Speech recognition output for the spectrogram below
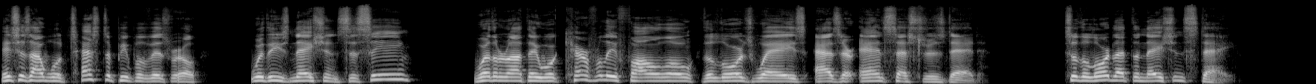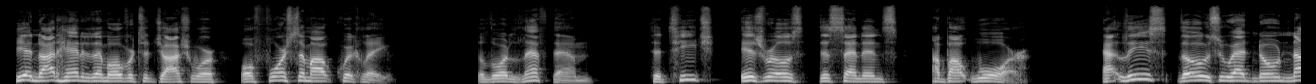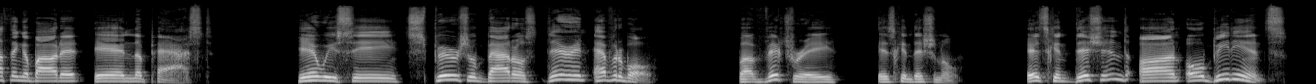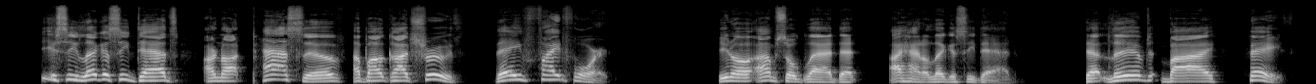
He says, I will test the people of Israel with these nations to see whether or not they will carefully follow the Lord's ways as their ancestors did. So the Lord let the nations stay. He had not handed them over to Joshua or forced them out quickly the Lord left them to teach Israel's descendants about war, at least those who had known nothing about it in the past. Here we see spiritual battles, they're inevitable, but victory is conditional. It's conditioned on obedience. You see, legacy dads are not passive about God's truth, they fight for it. You know, I'm so glad that I had a legacy dad that lived by faith.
